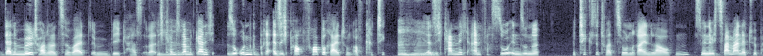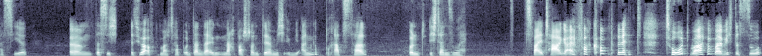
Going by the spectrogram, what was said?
deine Mülltonne zu weit im Weg hast. Oder ich könnte mhm. damit gar nicht so ungebremst. Also ich brauche Vorbereitung auf Kritik irgendwie. Mhm. Also ich kann nicht einfach so in so eine Kritiksituation reinlaufen. Das ist mir nämlich zweimal an der Tür passiert, ähm, dass ich die Tür aufgemacht habe und dann da irgendein Nachbar stand, der mich irgendwie angebratzt hat. Und ich dann so, zwei Tage einfach komplett tot war, weil mich das so,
